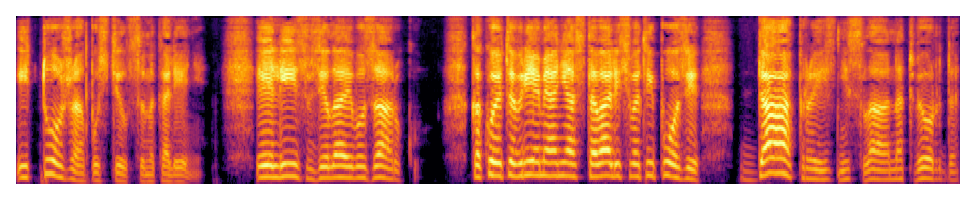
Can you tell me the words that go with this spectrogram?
И тоже опустился на колени. Элис взяла его за руку. Какое-то время они оставались в этой позе. «Да», — произнесла она твердо,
